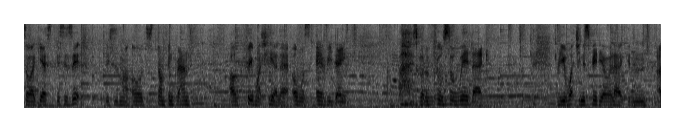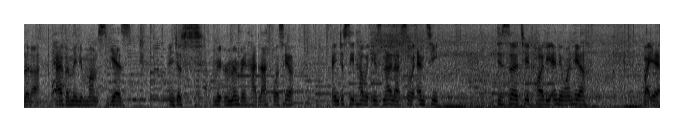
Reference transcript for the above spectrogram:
So I guess this is it. This is my old stomping ground. I was pretty much here like almost every day. Ah, it's gonna feel so weird like when you're watching this video like in I don't know however many months, years and just re remembering how life was here and just seeing how it is now like so empty deserted hardly anyone here but yeah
